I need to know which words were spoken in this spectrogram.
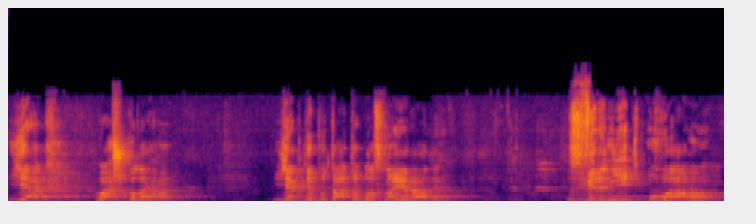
як ваш колега, як депутат обласної ради. Зверніть увагу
